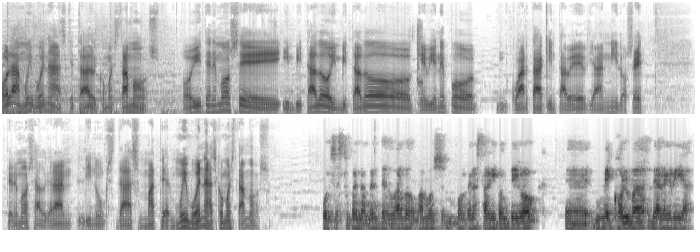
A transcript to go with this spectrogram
Hola, muy buenas, ¿qué tal? ¿Cómo estamos? Hoy tenemos eh, invitado, invitado que viene por cuarta, quinta vez, ya ni lo sé. Tenemos al gran Linux Dash Matter. Muy buenas, ¿cómo estamos? Pues estupendamente, Eduardo. Vamos, volver a estar aquí contigo eh, me colma de alegría.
